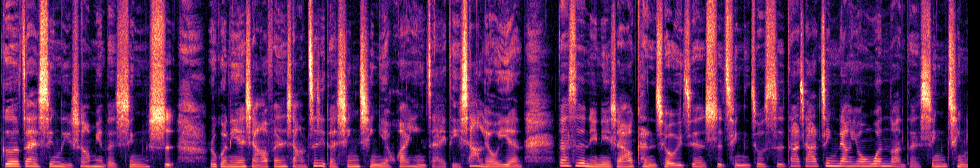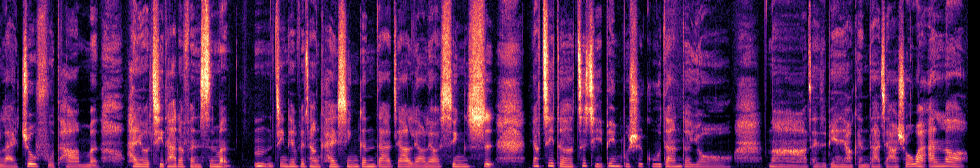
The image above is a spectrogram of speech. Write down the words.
搁在心里上面的心事。如果你也想要分享自己的心情，也欢迎在底下留言。但是妮妮想要恳求一件事情，就是大家尽量用温暖的心情来祝福他们，还有其他的粉丝们。嗯，今天非常开心跟大家聊聊心事，要记得自己并不是孤单的哟。那在这边要跟大家说晚安了，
